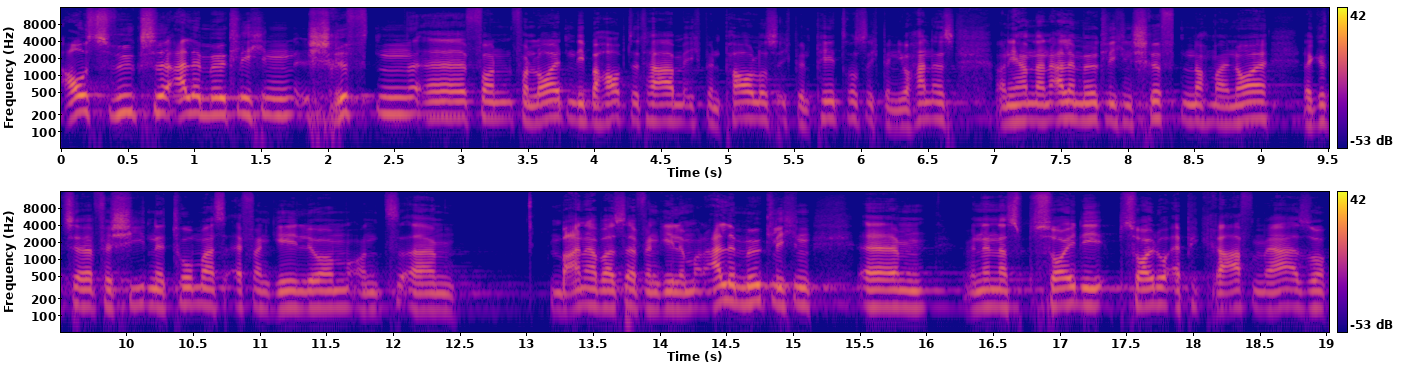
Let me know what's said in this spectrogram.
Auswüchse, alle möglichen Schriften äh, von, von Leuten, die behauptet haben, ich bin Paulus, ich bin Petrus, ich bin Johannes. Und die haben dann alle möglichen Schriften nochmal neu. Da gibt es ja verschiedene Thomas-Evangelium und ähm, Barnabas-Evangelium und alle möglichen, ähm, wir nennen das Pseudo-Epigraphen, ja, also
